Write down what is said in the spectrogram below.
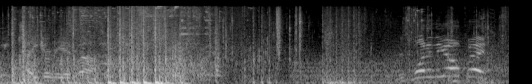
We've taken the advantage. There's one in the open!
